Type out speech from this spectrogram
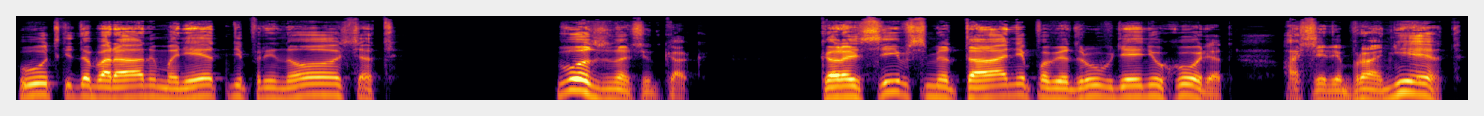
Утки да бараны монет не приносят. Вот, значит, как. Караси в сметане по ведру в день уходят, а серебра нет.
